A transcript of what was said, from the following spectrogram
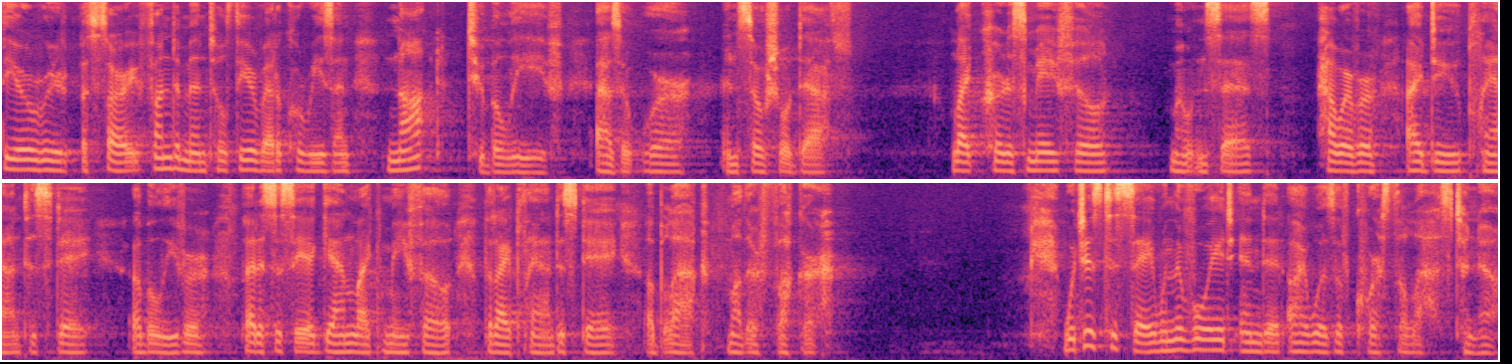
theory, uh, sorry, fundamental theoretical reason not to believe, as it were, in social death. Like Curtis Mayfield, Moten says, however, I do plan to stay a believer. That is to say, again, like Mayfield, that I plan to stay a black motherfucker. Which is to say, when the voyage ended, I was, of course, the last to know.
